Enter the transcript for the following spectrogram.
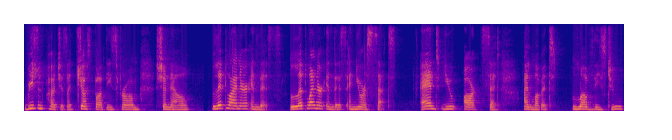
Recent purchase, I just bought these from Chanel. Lip liner in this, lip liner in this, and you're set. And you are set. I love it. Love these two.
